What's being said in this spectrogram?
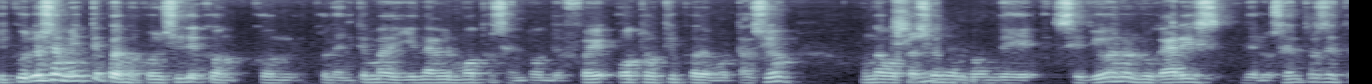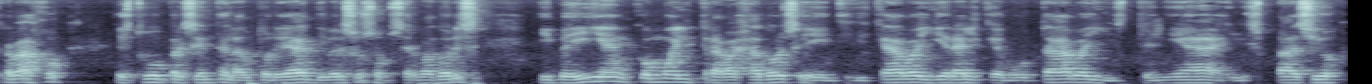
Y curiosamente, cuando coincide con, con, el tema de General Motors, en donde fue otro tipo de votación, una votación en donde se dio en los lugares de los centros de trabajo, estuvo presente la autoridad, diversos observadores y veían cómo el trabajador se identificaba y era el que votaba y tenía el espacio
